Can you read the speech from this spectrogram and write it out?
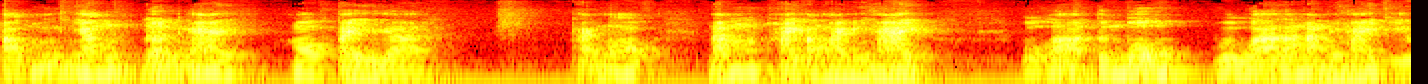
tổng nhận đến ngày 1 tây à, tháng 1 năm 2022 của à, tuần 4 vừa qua là 52 triệu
